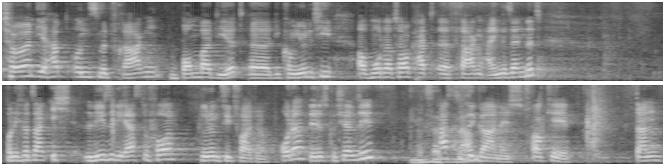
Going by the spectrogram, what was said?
Turn. Ihr habt uns mit Fragen bombardiert. Äh, Die Community auf Motor Talk hat äh, Fragen eingesendet. Und ich würde sagen, ich lese die erste vor, du nimmst die zweite, oder? Wir diskutieren sie? Hast du sie gar nicht? Okay, dann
